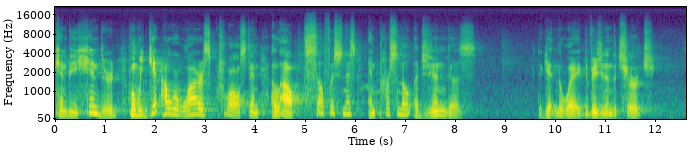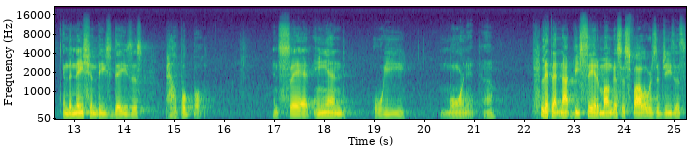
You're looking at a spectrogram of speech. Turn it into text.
can be hindered when we get our wires crossed and allow selfishness and personal agendas to get in the way. Division in the church and the nation these days is palpable and sad, and we mourn it. Huh? Let that not be said among us as followers of Jesus.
